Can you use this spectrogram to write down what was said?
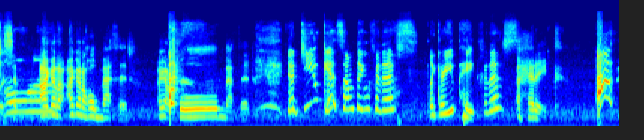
Listen, Oh, I got a I got a whole method. I got a whole method. Now, do you get something for this? Like, are you paid for this? A headache. Ah! A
